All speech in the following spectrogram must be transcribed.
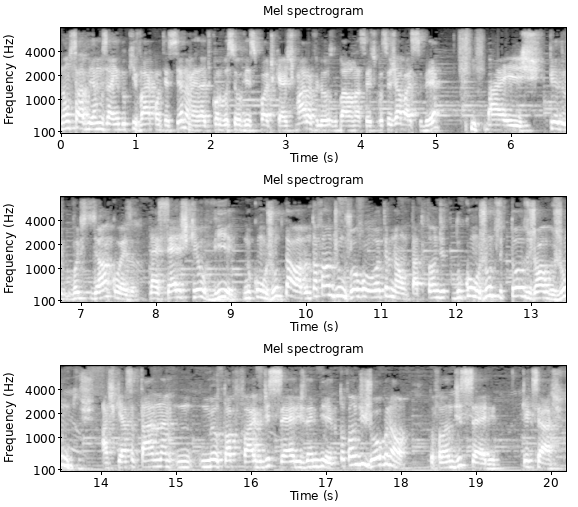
Não sabemos ainda o que vai acontecer. Na verdade, quando você ouvir esse podcast maravilhoso do Bala na Sexta, você já vai saber. Mas, Pedro, vou te dizer uma coisa. Das séries que eu vi no conjunto da obra, não tô falando de um jogo ou outro, não, tá? Tô falando de, do conjunto de todos os jogos juntos. Acho que essa tá na, no meu top 5 de séries da NBA. Não tô falando de jogo, não. Tô falando de série. O que, que, você acha?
